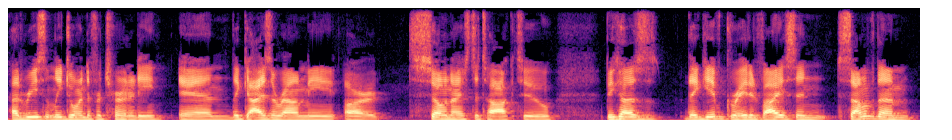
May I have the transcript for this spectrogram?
had recently joined a fraternity, and the guys around me are so nice to talk to because they give great advice, and some of them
